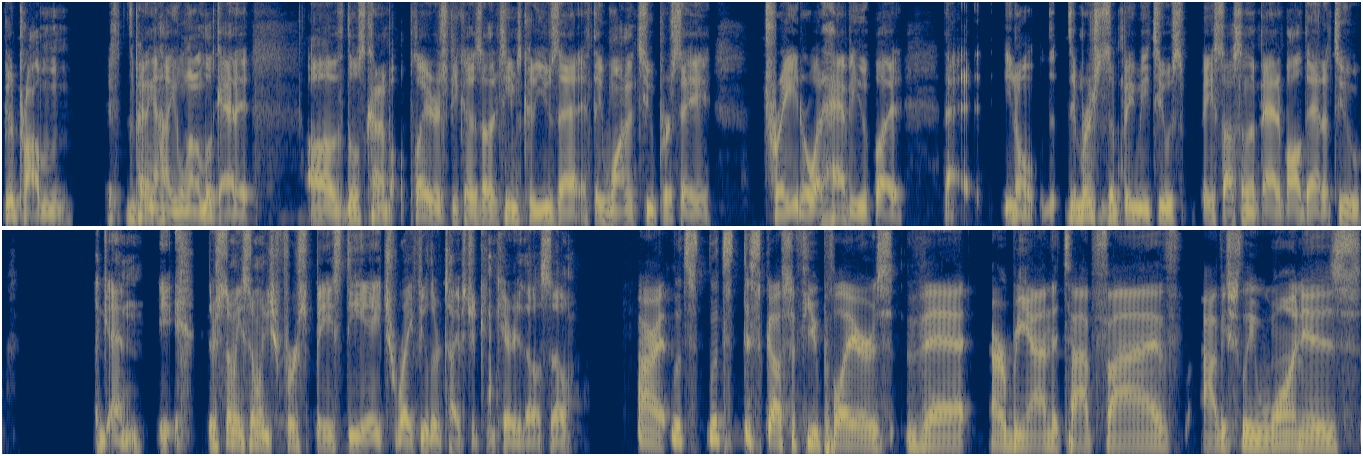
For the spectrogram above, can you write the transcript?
good problem, if depending on how you want to look at it, of those kind of players because other teams could use that if they wanted to per se trade or what have you. But that you know, the, the emergence of Bigbie too is based off some of the bad ball data too again, it, there's so many, so many first base, DH, right fielder types you can carry though. So, all right, let's let's discuss a few players that are beyond the top five. Obviously, one is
